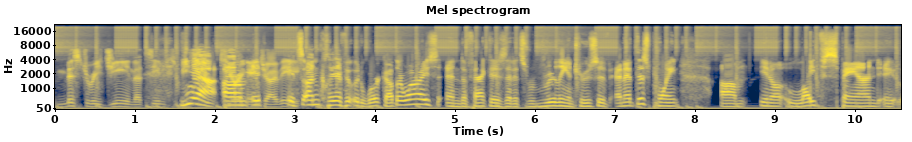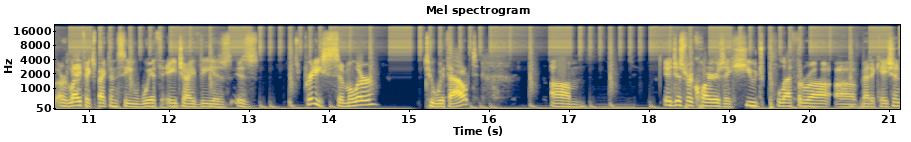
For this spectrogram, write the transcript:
mystery gene that seems to be Yeah, curing um, it- HIV. It's unclear if it would work otherwise, and the fact is that it's really intrusive. And at this point, um, you know, lifespan eh, or life expectancy with HIV is is it's pretty similar to without. Um, it just requires a huge plethora of medication.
